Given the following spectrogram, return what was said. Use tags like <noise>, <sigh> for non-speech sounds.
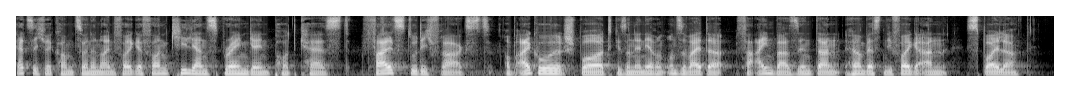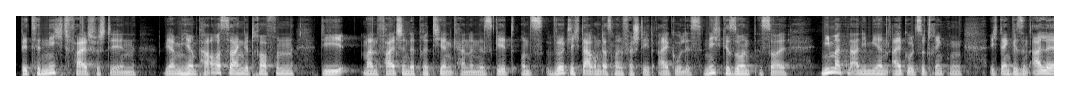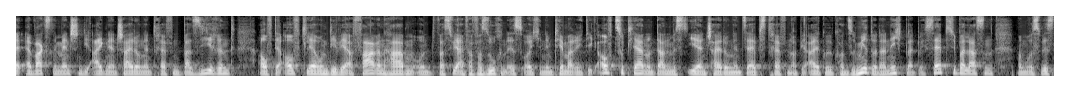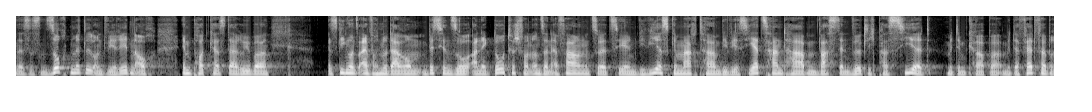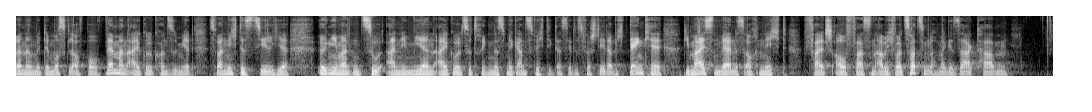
Herzlich willkommen zu einer neuen Folge von Kilians Brain Gain Podcast. Falls du dich fragst, ob Alkohol, Sport, gesunde Ernährung und so weiter vereinbar sind, dann hör am besten die Folge an. Spoiler. Bitte nicht falsch verstehen. Wir haben hier ein paar Aussagen getroffen, die man falsch interpretieren kann. Und es geht uns wirklich darum, dass man versteht, Alkohol ist nicht gesund. Es soll niemanden animieren, Alkohol zu trinken. Ich denke, wir sind alle erwachsene Menschen, die eigene Entscheidungen treffen, basierend auf der Aufklärung, die wir erfahren haben. Und was wir einfach versuchen, ist, euch in dem Thema richtig aufzuklären. Und dann müsst ihr Entscheidungen selbst treffen, ob ihr Alkohol konsumiert oder nicht. Bleibt euch selbst überlassen. Man muss wissen, es ist ein Suchtmittel und wir reden auch im Podcast darüber. Es ging uns einfach nur darum, ein bisschen so anekdotisch von unseren Erfahrungen zu erzählen, wie wir es gemacht haben, wie wir es jetzt handhaben, was denn wirklich passiert mit dem Körper, mit der Fettverbrennung, mit dem Muskelaufbau, wenn man Alkohol konsumiert. Es war nicht das Ziel hier, irgendjemanden zu animieren, Alkohol zu trinken. Das ist mir ganz wichtig, dass ihr das versteht. Aber ich denke, die meisten werden es auch nicht falsch auffassen. Aber ich wollte trotzdem nochmal gesagt haben,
